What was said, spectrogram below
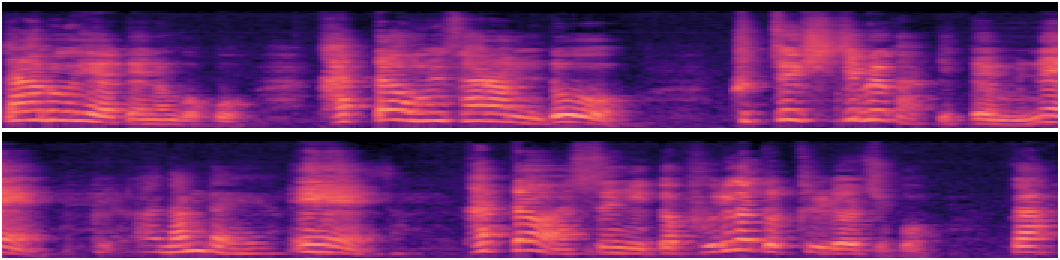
따로 해야 되는 거고 갔다 오는 사람도 그쪽 시집을 갔기 때문에 그, 아, 남자예요 예. 갔다 왔으니까 불이가 또 틀려지고 그러니까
